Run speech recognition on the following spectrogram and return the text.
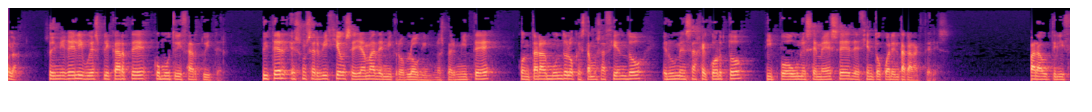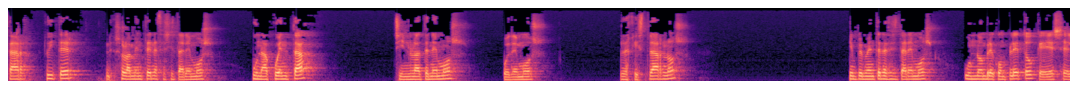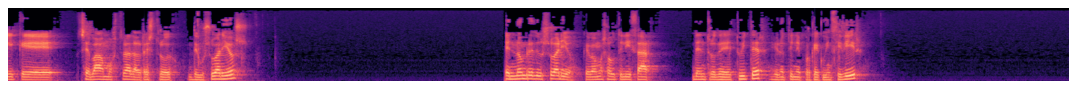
Hola, soy Miguel y voy a explicarte cómo utilizar Twitter. Twitter es un servicio que se llama de microblogging. Nos permite contar al mundo lo que estamos haciendo en un mensaje corto tipo un SMS de 140 caracteres. Para utilizar Twitter solamente necesitaremos una cuenta. Si no la tenemos, podemos registrarnos. Simplemente necesitaremos un nombre completo que es el que se va a mostrar al resto de usuarios. El nombre de usuario que vamos a utilizar dentro de Twitter, que no tiene por qué coincidir,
